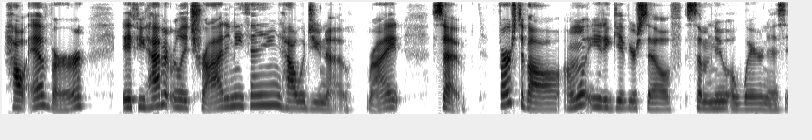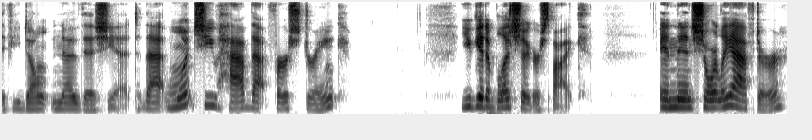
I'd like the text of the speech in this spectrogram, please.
However, if you haven't really tried anything, how would you know, right? So, first of all, I want you to give yourself some new awareness if you don't know this yet. That once you have that first drink, you get a blood sugar spike. And then shortly after,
